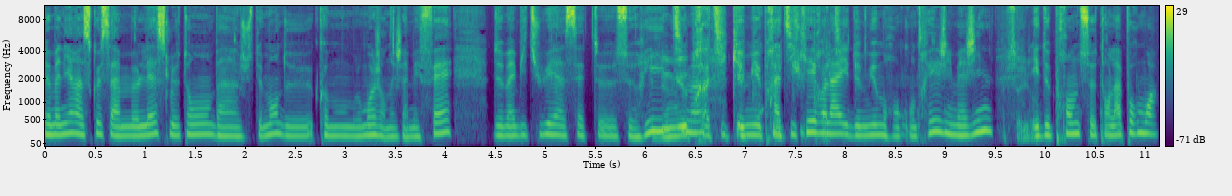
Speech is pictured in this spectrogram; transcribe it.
de manière à ce que ça me laisse le temps, ben, justement, de, comme moi j'en ai jamais fait, de m'habituer à cette, euh, ce rythme, de mieux pratiquer, de mieux pratiquer, voilà, et de mieux me rencontrer, j'imagine, et de prendre ce temps-là pour moi,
